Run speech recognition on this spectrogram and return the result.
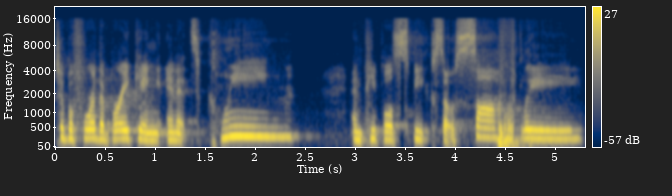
to before the breaking and it's clean and people speak so softly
